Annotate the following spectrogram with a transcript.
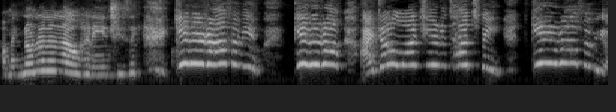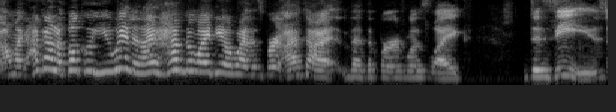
I'm like, "No, no, no, no, honey!" And she's like, "Get it off of you! Get it off! I don't want you to touch me! Get it off of you!" I'm like, "I gotta buckle you in," and I have no idea why this bird. I thought that the bird was like diseased,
